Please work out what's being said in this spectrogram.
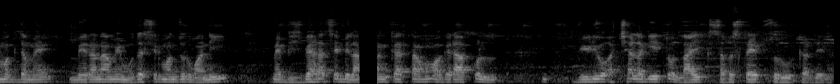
मकदम है मेरा नाम है मुदसर मंजूर वानी मैं भिजबेहरा से बिलोंग करता हूँ अगर आपको वीडियो अच्छा लगे तो लाइक सब्सक्राइब ज़रूर कर देना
